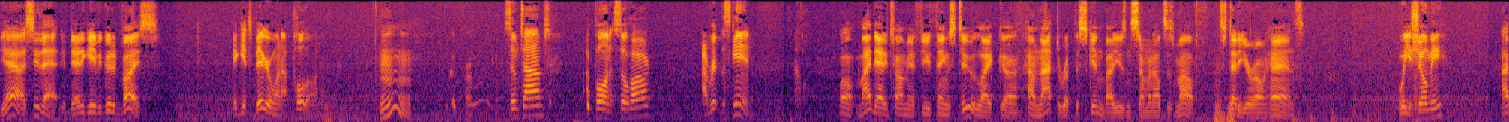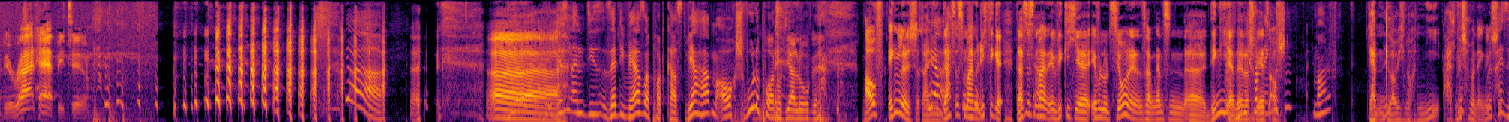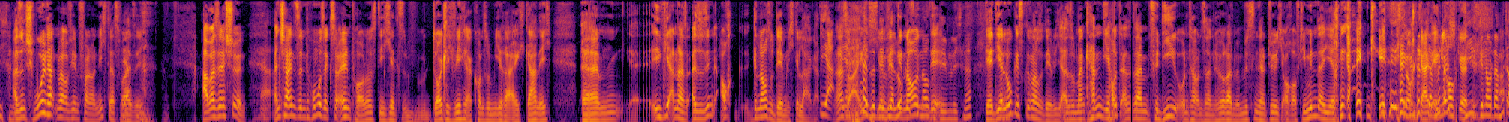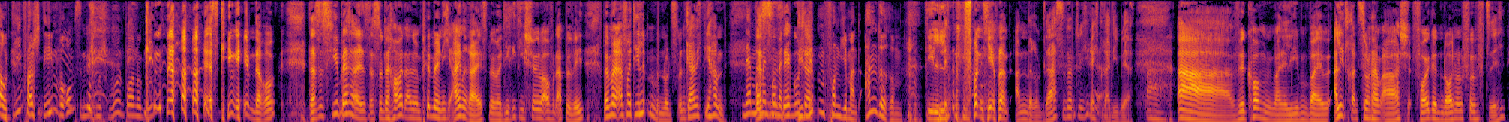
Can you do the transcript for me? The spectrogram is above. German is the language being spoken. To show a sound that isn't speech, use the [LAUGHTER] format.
Yeah, I see that. Your daddy gave you good advice. It gets bigger when I pull on it. Hmm. Sometimes I pull on it so hard, I rip the skin. Well, my daddy taught me a few things too, like uh, how not to rip the skin by using someone else's mouth instead of your own hands. Will you show me? I'd be right happy to. Ja. Ah. Wir, wir sind ein sehr diverser Podcast. Wir haben auch schwule Pornodialoge. Auf Englisch, Rani. Ja, das ist mal eine stimmt. richtige, das ist mal eine wirkliche Evolution in unserem ganzen äh, Ding hier, ne, Hatten wir dass schon wir jetzt auf, Englischen mal? wir hatten, glaube ich, noch nie, hatten wir schon mal einen Englischen? Weiß ich nicht. Also einen Schwulen hatten wir auf jeden Fall noch nicht, das weiß ich. [LAUGHS] Aber sehr schön. Ja. Anscheinend sind homosexuellen Pornos, die ich jetzt deutlich weniger konsumiere, eigentlich gar nicht, ähm, irgendwie anders. Also sind auch genauso dämlich gelagert. Ja, also ja, eigentlich also der Dialog genau ist genauso der, dämlich, ne? Der Dialog ist genauso dämlich. Also man kann die Haut an seinem, für die unter unseren Hörern, wir müssen natürlich auch auf die Minderjährigen [LAUGHS] eingehen, die [LAUGHS] noch kein damit Englisch auch können. die, genau, damit auch die verstehen, worum es in diesem schwulen Porno geht. [LAUGHS] es ging eben darum, dass es viel besser ist, dass du eine Haut an einem Pimmel nicht einreißt, wenn man die richtig schön auf und ab bewegt, wenn man einfach die Lippen benutzt und gar nicht die Hand. Ne, das Moment, Moment. sehr die Lippen von jemand anderem. die Lippen von jemand anderem. Da hast du natürlich recht, Reini Bär. Ah, willkommen, meine Lieben, bei Alliteration am Arsch, Folge 59.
